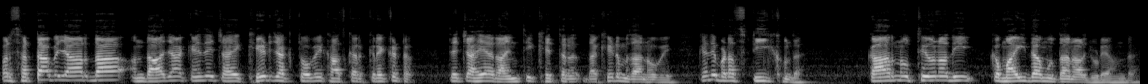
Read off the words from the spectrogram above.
ਪਰ ਸੱਟਾ ਬਾਜ਼ਾਰ ਦਾ ਅੰਦਾਜ਼ਾ ਕਹਿੰਦੇ ਚਾਹੇ ਖੇਡ ਜਗਤ ਹੋਵੇ, ਖਾਸ ਕਰ ਕ੍ਰਿਕਟ ਤੇ ਚਾਹੇ ਆ ਰਾਜਨੀਤਿਕ ਖੇਤਰ ਦਾ ਖੇਡ ਮੈਦਾਨ ਹੋਵੇ, ਕਹਿੰਦੇ ਬੜਾ ਸਟੀਕ ਹੁੰਦਾ। ਕਾਰਨ ਉੱਥੇ ਉਹਨਾਂ ਦੀ ਕਮਾਈ ਦਾ ਮੁੱਦਾ ਨਾਲ ਜੁੜਿਆ ਹੁੰਦਾ।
